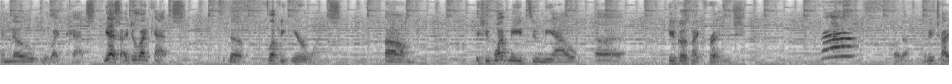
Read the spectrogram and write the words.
I know you like cats. Yes, I do like cats. The fluffy ear ones. Um if you want me to meow, uh here goes my cringe. Ah. Hold up. Let me try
